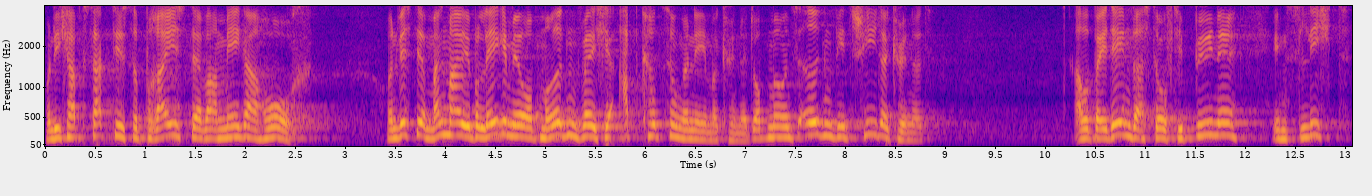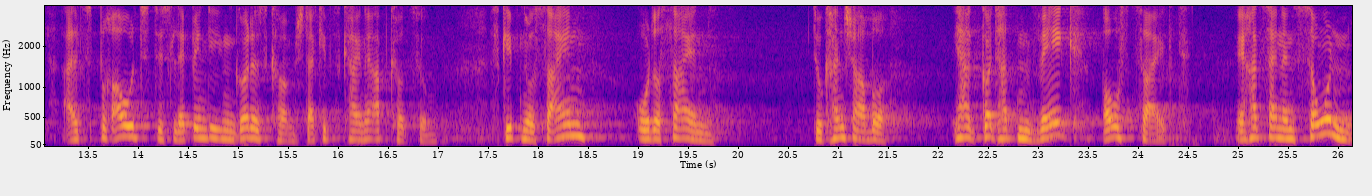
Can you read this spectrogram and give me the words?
Und ich habe gesagt, dieser Preis, der war mega hoch. Und wisst ihr, manchmal überlege mir, ob wir irgendwelche Abkürzungen nehmen können, ob wir uns irgendwie cheaten können. Aber bei dem, dass du auf die Bühne ins Licht als Braut des lebendigen Gottes kommst, da gibt es keine Abkürzung. Es gibt nur Sein oder Sein. Du kannst aber ja, Gott hat einen Weg aufzeigt. Er hat seinen Sohn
